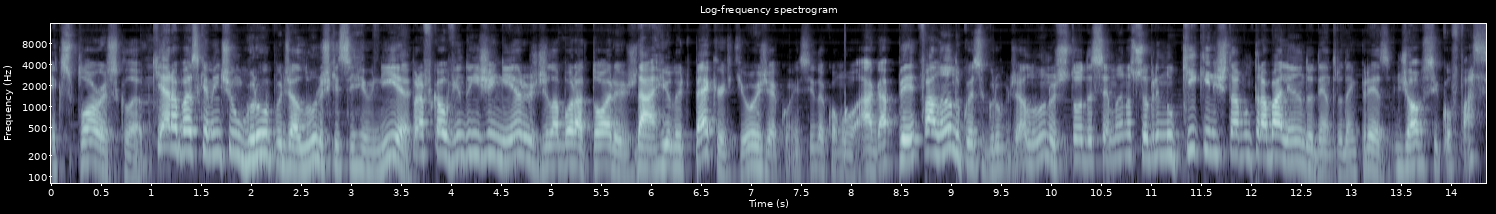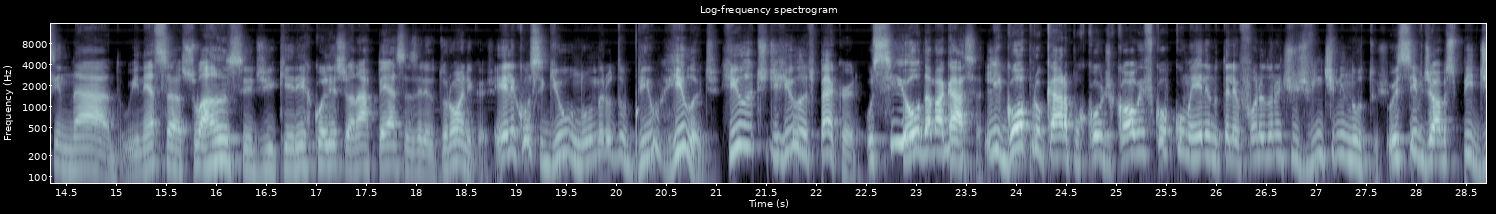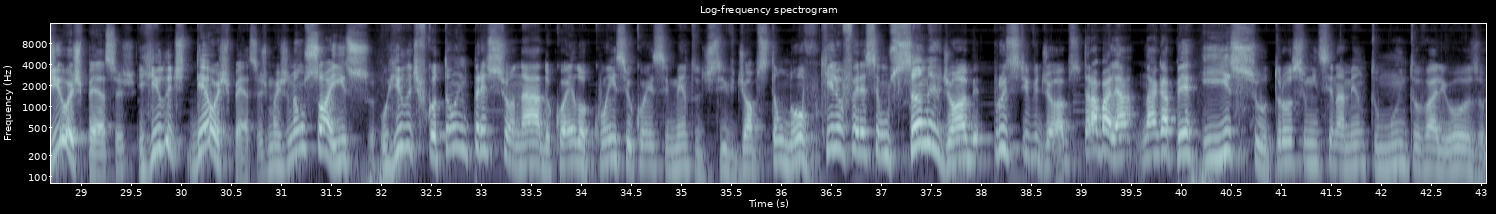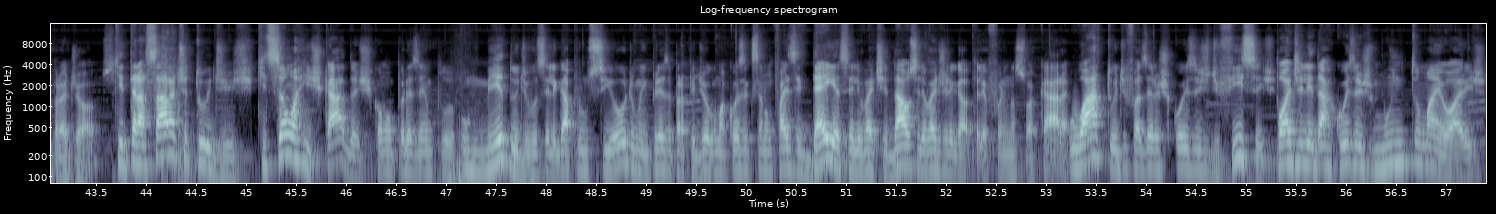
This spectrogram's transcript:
Explorers Club, que era basicamente um grupo de alunos que se reunia para ficar ouvindo engenheiros de laboratórios da Hewlett Packard, que hoje é conhecida como HP, falando com esse grupo de alunos toda semana sobre no que, que eles estavam trabalhando dentro da empresa. Jobs ficou fascinado e nessa sua ânsia de querer colecionar peças eletrônicas, ele conseguiu o número do Bill Hewlett, Hewlett de Hewlett Packard, o CEO da bagaça. Ligou pro cara por cold call e ficou com ele no telefone durante uns 20 minutos. O Steve Jobs pediu as peças e Hewlett deu as peças, mas não só isso. O Hewlett ficou tão impressionado com a eloquência e o conhecimento de Steve Jobs tão novo que ele ofereceu um summer job pro Steve Jobs trabalhar na HP. E isso trouxe um ensinamento muito valioso para Jobs, que traçar atitudes que são arriscadas, como por exemplo, o medo de você ligar para um CEO de uma empresa para pedir alguma coisa que você não faz ideia se ele vai te dar ou se ele vai desligar o telefone na sua cara, cara, o ato de fazer as coisas difíceis pode lhe dar coisas muito maiores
